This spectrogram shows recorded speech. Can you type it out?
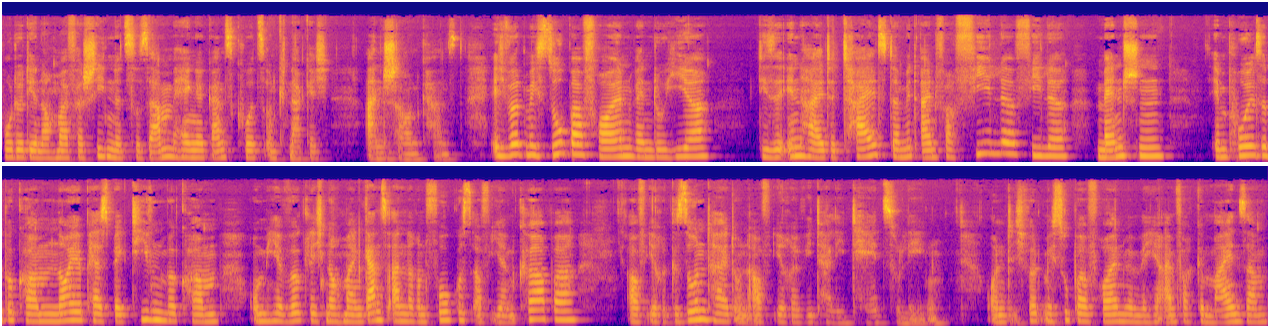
wo du dir nochmal verschiedene Zusammenhänge ganz kurz und knackig anschauen kannst. Ich würde mich super freuen, wenn du hier diese Inhalte teilst, damit einfach viele, viele Menschen Impulse bekommen, neue Perspektiven bekommen, um hier wirklich nochmal einen ganz anderen Fokus auf ihren Körper, auf ihre Gesundheit und auf ihre Vitalität zu legen. Und ich würde mich super freuen, wenn wir hier einfach gemeinsam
